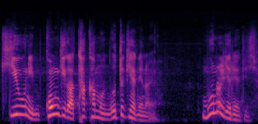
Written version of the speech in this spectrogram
기운이 공기가 탁하면 어떻게 해야 되나요? 문을 열어야 되죠.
